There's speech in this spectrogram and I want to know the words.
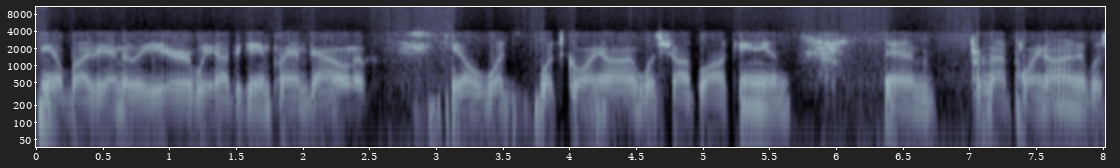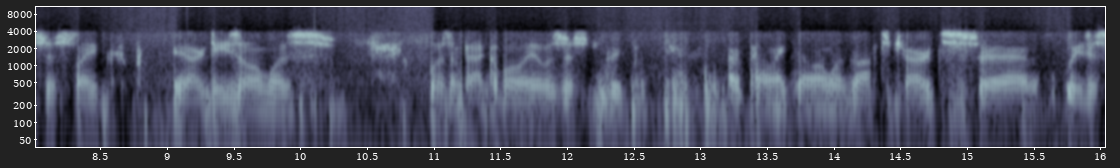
you know by the end of the year, we had the game plan down of you know what what's going on with shot blocking and and from that point on, it was just like yeah, our D zone was was impeccable. It was just our penalty killing was off the charts. Uh, we just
